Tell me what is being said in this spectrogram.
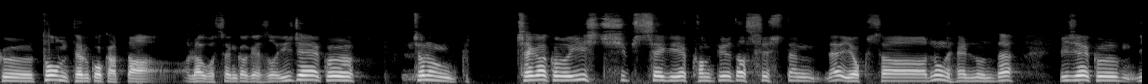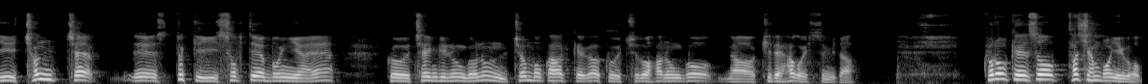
그 도움 될 것 같다라고 생각해서 이제 그 저는 그 제가 그 20세기의 컴퓨터 시스템의 역사는 했는데 이제 그 이 전체 예, 특히 이 소프트웨어 분야에 그 챙기는 거는 전북학회가 그 주도하는 거 아, 기대하고 있습니다. 그렇게 해서 다시 한번 이거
